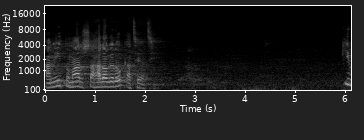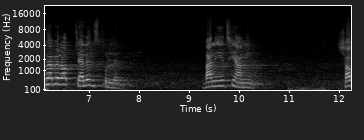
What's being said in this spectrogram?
আমি তোমার সাহারগেরও কাছে আছি। কীভাবে রব চ্যালেঞ্জ তুললেন? বানিয়েছি আমি। সব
